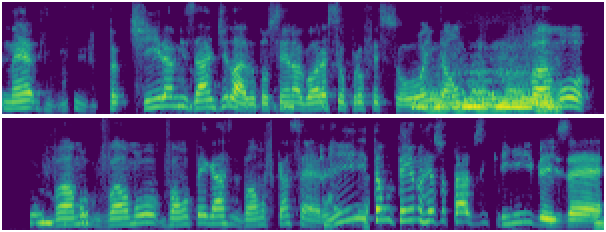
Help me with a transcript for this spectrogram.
Né, tira a amizade de lado. Eu tô sendo agora seu professor, então vamos vamos vamos vamos pegar, vamos ficar sério. E estão tendo resultados incríveis, é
